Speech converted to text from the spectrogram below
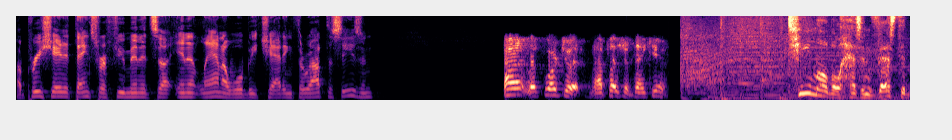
appreciate it. Thanks for a few minutes uh, in Atlanta. We'll be chatting throughout the season. All right, look forward to it. My pleasure. Thank you. T-Mobile has invested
